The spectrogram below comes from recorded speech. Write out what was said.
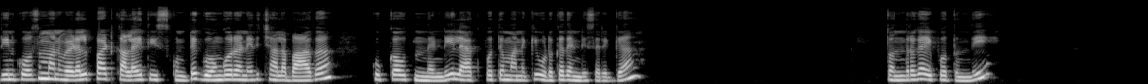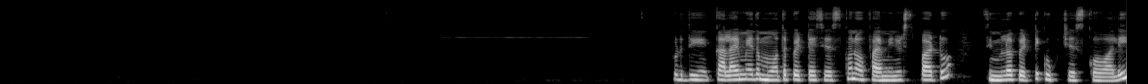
దీనికోసం మనం వెడల్పాటి కళాయి తీసుకుంటే గోంగూర అనేది చాలా బాగా కుక్ అవుతుందండి. లేకపోతే మనకి ఉడకదండి సరిగ్గా. తొందరగా అయిపోతుంది. ఇప్పుడు దీ కళాయి మీద మూత పెట్టేసేసుకొని ఒక ఫైవ్ మినిట్స్ పాటు సిమ్లో పెట్టి కుక్ చేసుకోవాలి.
